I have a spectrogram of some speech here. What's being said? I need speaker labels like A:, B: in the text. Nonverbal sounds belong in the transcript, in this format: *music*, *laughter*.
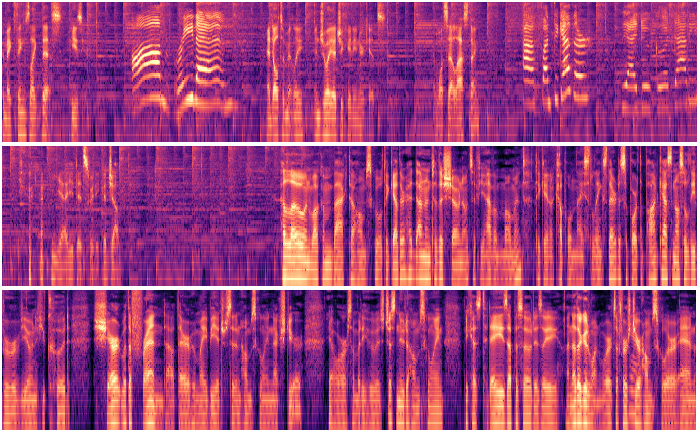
A: to make things like this easier.
B: I'm reading.
A: And ultimately, enjoy educating your kids. And what's that last thing?
B: Have fun together. Did I do good, Daddy? *laughs*
A: yeah, you did, sweetie. Good job. Hello and welcome back to Homeschool Together. Head down into the show notes if you have a moment to get a couple nice links there to support the podcast and also leave a review. And if you could, share it with a friend out there who may be interested in homeschooling next year you know, or somebody who is just new to homeschooling because today's episode is a another good one where it's a first year homeschooler and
